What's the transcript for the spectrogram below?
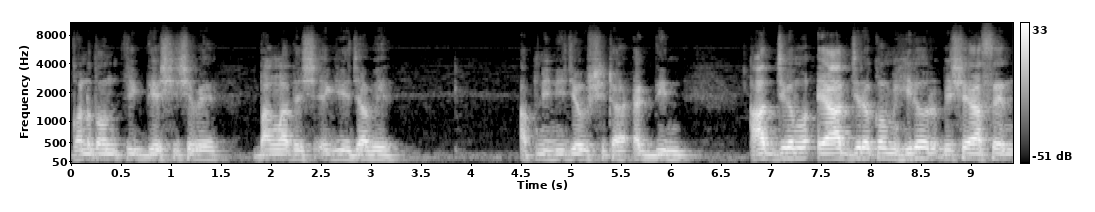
গণতান্ত্রিক দেশ হিসেবে বাংলাদেশ এগিয়ে যাবে, আপনি নিজেও সেটা একদিন আজ যেরকম আজ যেরকম হিরোর বেশে আছেন,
